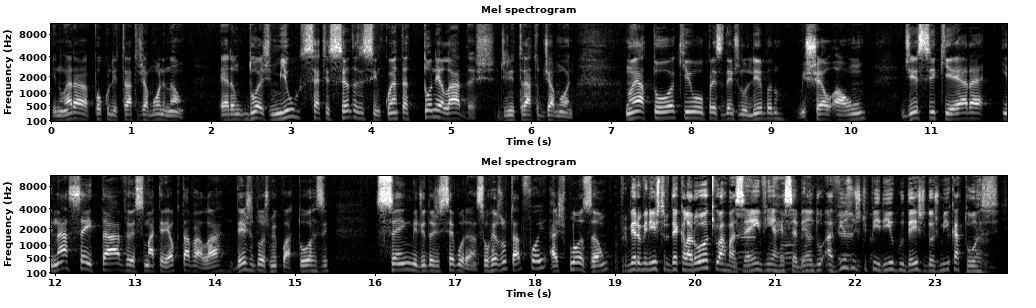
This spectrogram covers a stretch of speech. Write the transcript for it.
E não era pouco nitrato de amônio, não. Eram 2.750 toneladas de nitrato de amônio. Não é à toa que o presidente do Líbano, Michel Aoun, disse que era inaceitável esse material que estava lá desde 2014 sem medidas de segurança. O resultado foi a explosão. O primeiro-ministro declarou que o armazém vinha recebendo avisos de perigo desde 2014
